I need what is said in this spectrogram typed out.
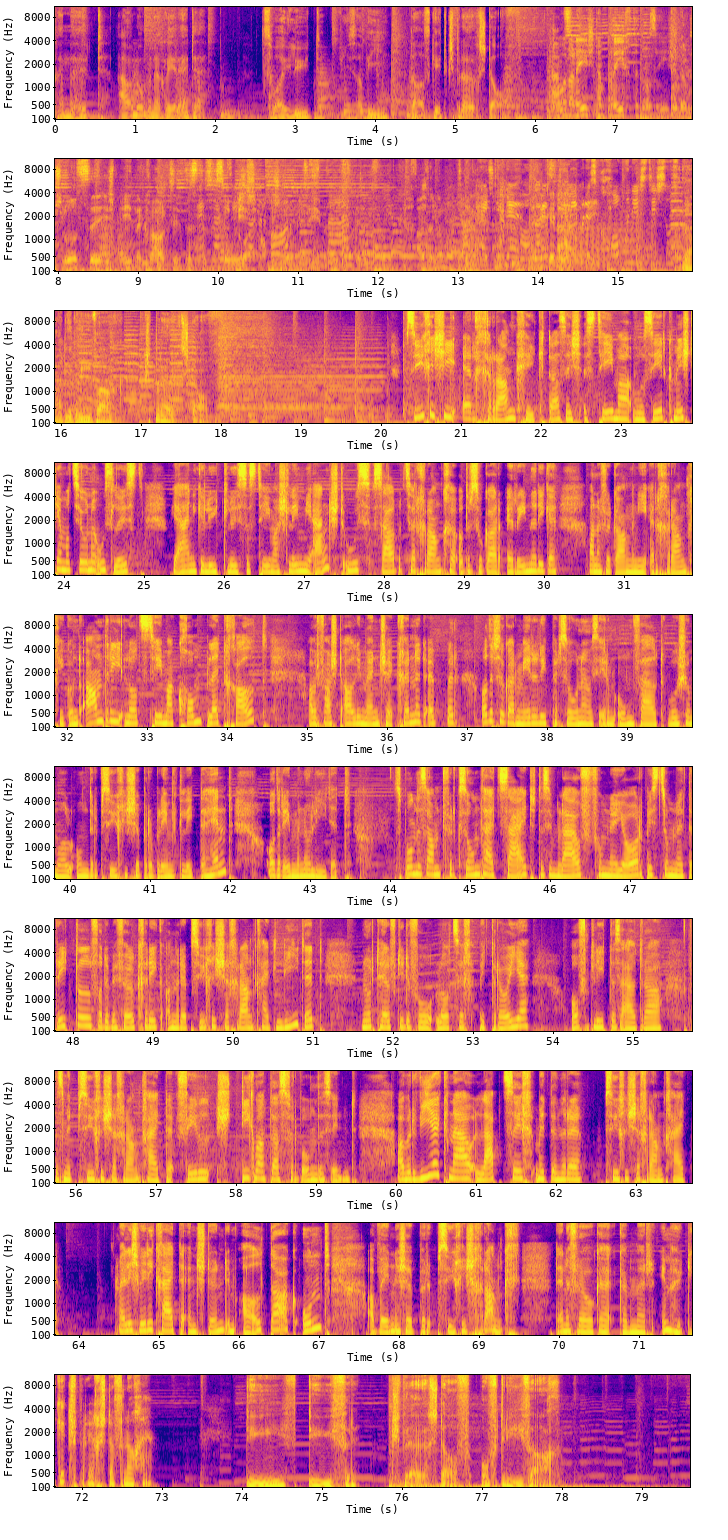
Können wir heute auch nur ein bisschen reden? Zwei Leute vis-à-vis, das gibt Gesprächsstoff. Journalist dann berichtet, was ist. Und am Schluss äh, ist bei ihnen klar, dass das so ist. Also, nochmal Genau. immer ein kommunistisches Radio Dreifach, Gesprächsstoff. Psychische Erkrankung, das ist ein Thema, das sehr gemischte Emotionen auslöst. Bei einigen Leuten löst das Thema schlimme Ängste aus, selber zu erkranken oder sogar Erinnerungen an eine vergangene Erkrankung. Und andere lässt das Thema komplett kalt. Aber fast alle Menschen kennen jemanden oder sogar mehrere Personen aus ihrem Umfeld, die schon mal unter psychischen Problemen gelitten haben oder immer noch leiden. Das Bundesamt für Gesundheit sagt, dass im Laufe von einem Jahr bis zu einem Drittel der Bevölkerung an einer psychischen Krankheit leidet. Nur die Hälfte davon lässt sich betreuen. Oft liegt das auch daran, dass mit psychischen Krankheiten viel Stigmatas verbunden sind. Aber wie genau lebt sich mit einer psychischen Krankheit? Welche Schwierigkeiten entstehen im Alltag und ab wann ist jemand psychisch krank? Diesen Fragen gehen wir im heutigen Gesprächsstoff nach. Tief, tiefer Gesprächsstoff auf dreifach.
